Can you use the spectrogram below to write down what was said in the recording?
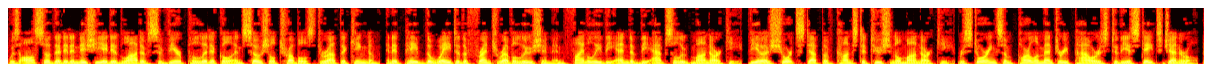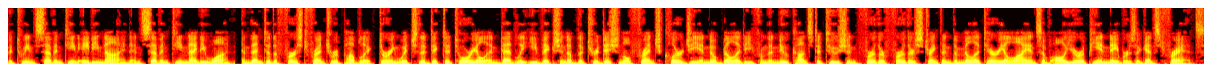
was also that it initiated a lot of severe political and social troubles throughout the kingdom, and it paved the way to the French Revolution and finally the end of the absolute monarchy, via a short step of constitutional monarchy restoring some parliamentary powers to the Estates General between 1789 and 1791, and then to the First French Republic Republic during which the dictatorial and deadly eviction of the traditional French clergy and nobility from the new constitution further further strengthened the military alliance of all European neighbours against France.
